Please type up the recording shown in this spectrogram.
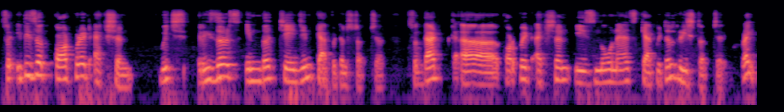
So it is a corporate action which results in the change in capital structure so that uh, corporate action is known as capital restructuring right?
